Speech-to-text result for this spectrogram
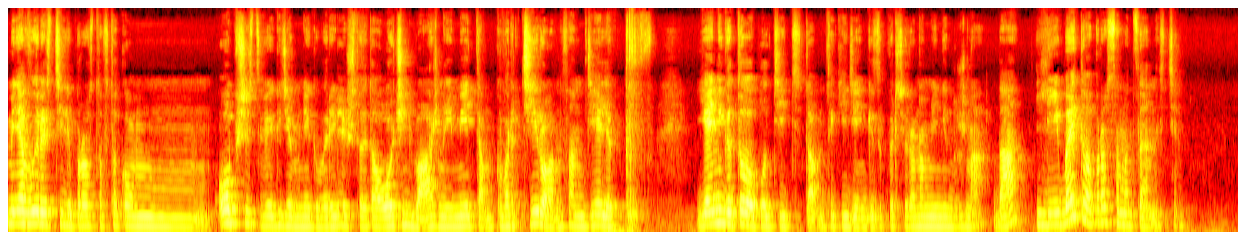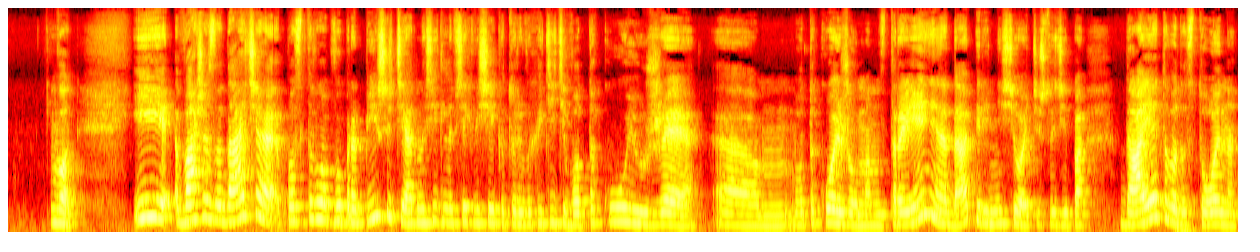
меня вырастили просто в таком обществе, где мне говорили, что это очень важно иметь там квартиру, а на самом деле, пф, я не готова платить там такие деньги за квартиру, она мне не нужна, да? Либо это вопрос самоценности. Вот. И ваша задача, после того, как вы пропишете относительно всех вещей, которые вы хотите, вот такую же, эм, вот такое же умонастроение, да, перенесете, что типа, да, я этого достойна,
